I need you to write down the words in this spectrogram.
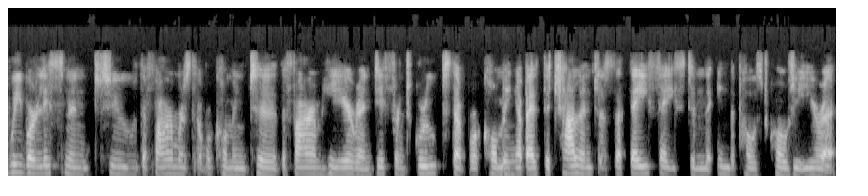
we were listening to the farmers that were coming to the farm here and different groups that were coming about the challenges that they faced in the in the post quota era.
